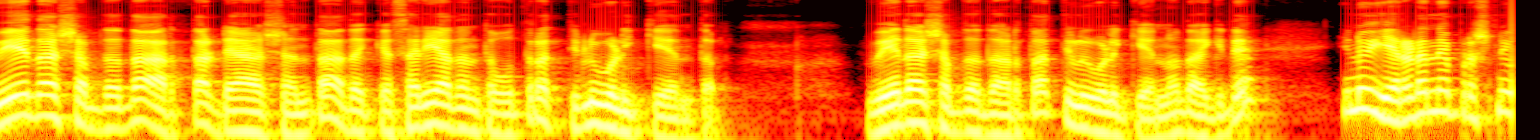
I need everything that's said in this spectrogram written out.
ವೇದ ಶಬ್ದದ ಅರ್ಥ ಡ್ಯಾಶ್ ಅಂತ. ಅದಕ್ಕೆ ಸರಿಯಾದಂಥ ಉತ್ತರ ತಿಳುವಳಿಕೆ ಅಂತ. ವೇದ ಶಬ್ದದ ಅರ್ಥ ತಿಳುವಳಿಕೆ ಅನ್ನೋದಾಗಿದೆ. ಇನ್ನು ಎರಡನೇ ಪ್ರಶ್ನೆ,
